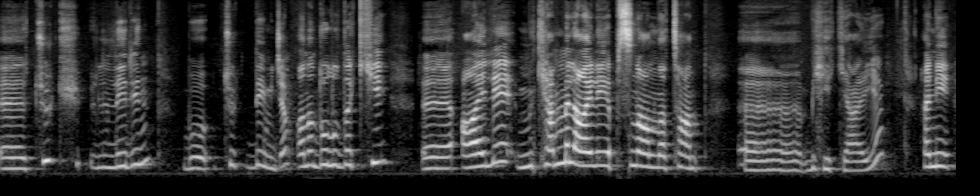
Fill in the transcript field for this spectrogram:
eee, Türklerin bu Türk demeyeceğim Anadolu'daki eee, aile mükemmel aile yapısını anlatan eee, bir hikaye. Hani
